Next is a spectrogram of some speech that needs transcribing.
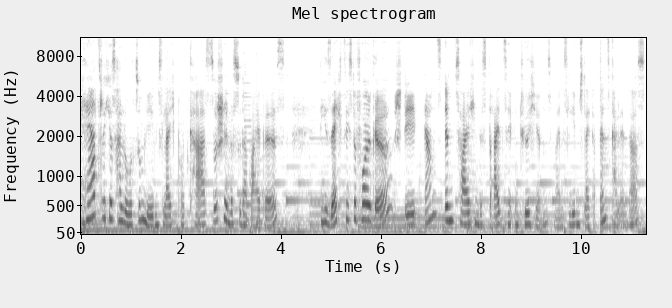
herzliches Hallo zum Lebensleicht-Podcast. So schön, dass du dabei bist. Die 60. Folge steht ganz im Zeichen des 13. Türchens meines Lebensleicht Adventskalenders.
